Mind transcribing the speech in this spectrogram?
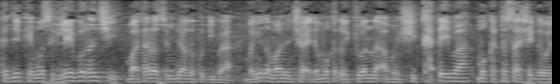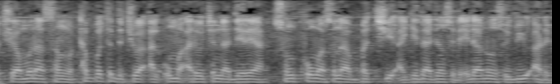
Ka je kai musu leburanci ba tare da sun biya ga kuɗi ba. Ban yi tsammanin cewa idan muka ɗauki wannan abun shi kaɗai ba muka tasa shi gaba cewa muna son mu tabbatar da cewa al'umma arewacin Najeriya sun koma suna bacci a gidajensu da idanunsu biyu a rufe.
